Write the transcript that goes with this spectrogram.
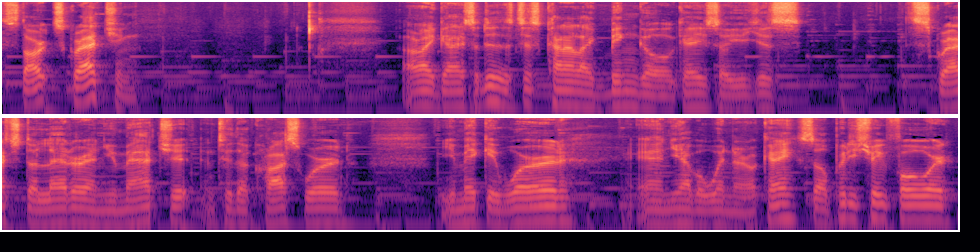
start scratching. Alright guys, so this is just kind of like bingo, okay? So you just scratch the letter and you match it into the crossword. You make a word and you have a winner, okay? So pretty straightforward.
